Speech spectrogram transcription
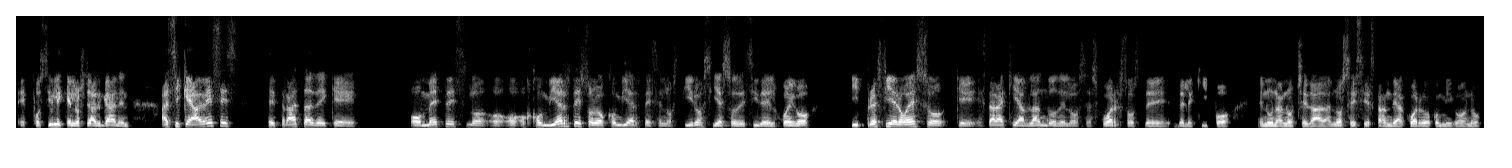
es posible que los Jazz ganen. Así que a veces se trata de que o metes lo, o, o, conviertes o lo conviertes en los tiros y eso decide el juego. Y prefiero eso que estar aquí hablando de los esfuerzos de, del equipo en una noche dada. No sé si están de acuerdo conmigo o no.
